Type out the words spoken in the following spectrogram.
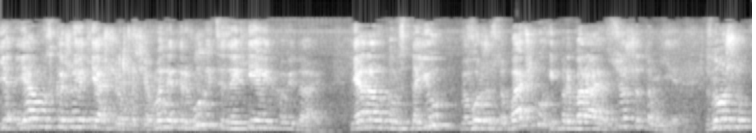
я, я вам скажу, як я що почав. У мене три вулиці, за які я відповідаю. Я ранком встаю, вивожу собачку і прибираю все, що там є. Зношу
